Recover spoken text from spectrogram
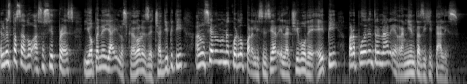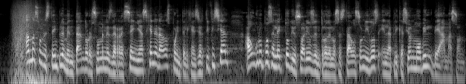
El mes pasado, Associate Press y OpenAI, los creadores de ChatGPT, anunciaron un acuerdo para licenciar el archivo de AP para poder entrenar herramientas digitales. Amazon está implementando resúmenes de reseñas generados por inteligencia artificial a un grupo selecto de usuarios dentro de los Estados Unidos en la aplicación móvil de Amazon.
